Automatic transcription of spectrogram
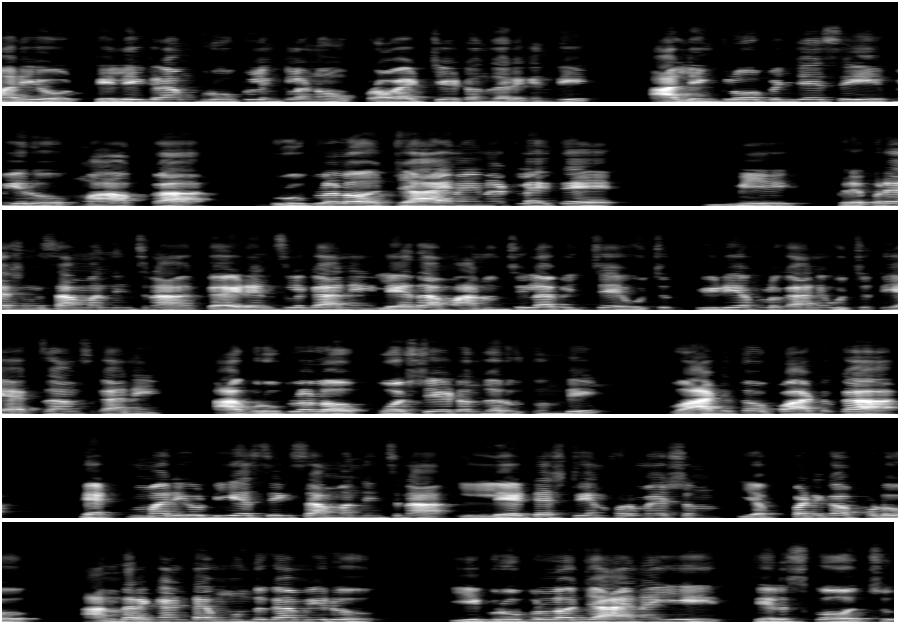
మరియు టెలిగ్రామ్ గ్రూప్ లింక్లను ప్రొవైడ్ చేయడం జరిగింది. ఆ లింక్లు ఓపెన్ చేసి మీరు మా యొక్క గ్రూప్లలో జాయిన్ అయినట్లయితే మీ ప్రిపరేషన్కి సంబంధించిన గైడెన్స్లు కానీ లేదా మా నుంచి లభించే ఉచిత పీడిఎఫ్లు కానీ ఉచిత ఎగ్జామ్స్ కానీ ఆ గ్రూప్లలో పోస్ట్ చేయడం జరుగుతుంది. వాటితో పాటుగా టెట్ మరియు డిఎస్సికి సంబంధించిన లేటెస్ట్ ఇన్ఫర్మేషన్ ఎప్పటికప్పుడు అందరికంటే ముందుగా మీరు ఈ గ్రూపుల్లో జాయిన్ అయ్యి తెలుసుకోవచ్చు.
